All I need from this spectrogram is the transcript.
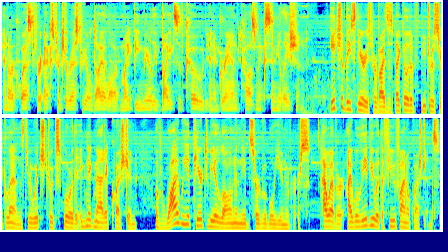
and our quest for extraterrestrial dialogue might be merely bytes of code in a grand cosmic simulation. Each of these theories provides a speculative futuristic lens through which to explore the enigmatic question of why we appear to be alone in the observable universe. However, I will leave you with a few final questions.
